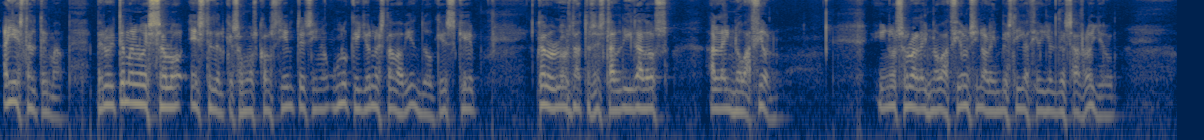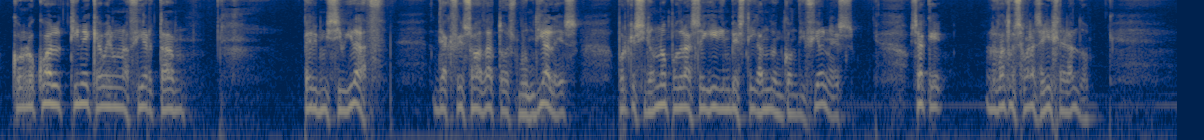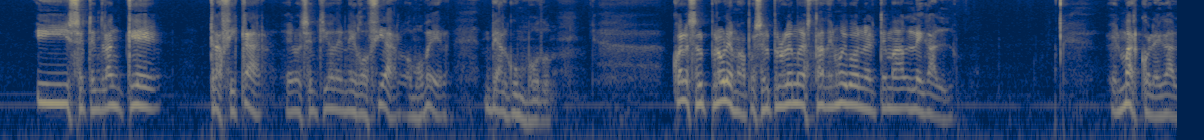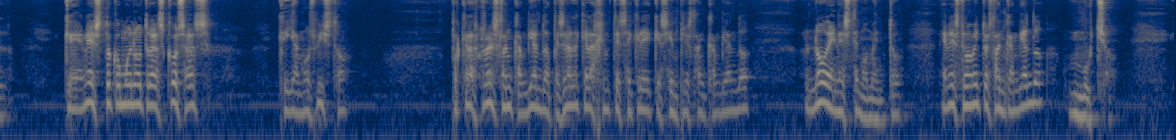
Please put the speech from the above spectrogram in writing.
ahí está el tema. Pero el tema no es solo este del que somos conscientes, sino uno que yo no estaba viendo, que es que, claro, los datos están ligados a la innovación. Y no solo a la innovación, sino a la investigación y el desarrollo. Con lo cual tiene que haber una cierta permisividad de acceso a datos mundiales, porque si no, no podrá seguir investigando en condiciones. O sea que los datos se van a seguir generando y se tendrán que traficar en el sentido de negociar o mover de algún modo. ¿Cuál es el problema? Pues el problema está de nuevo en el tema legal, el marco legal, que en esto como en otras cosas que ya hemos visto, porque las cosas están cambiando, a pesar de que la gente se cree que siempre están cambiando, no en este momento. En este momento están cambiando mucho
